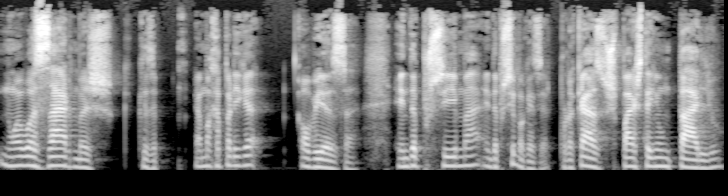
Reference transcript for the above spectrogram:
não é o azar, mas quer dizer, é uma rapariga obesa. Ainda por cima, ainda por cima, quer dizer, por acaso os pais têm um talho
